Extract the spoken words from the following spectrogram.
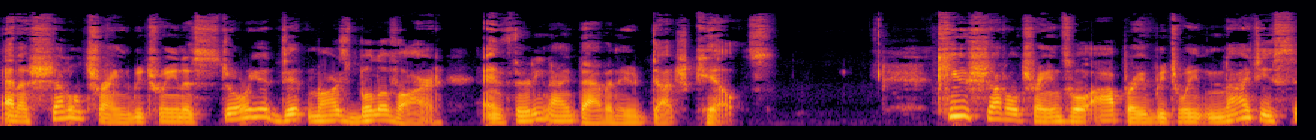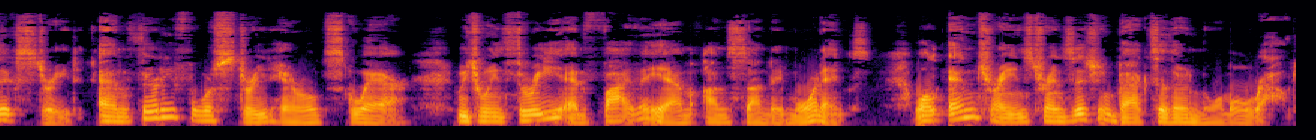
and a shuttle train between Astoria Ditmars Boulevard and 39th Avenue Dutch Kills. Q shuttle trains will operate between 96th Street and 34th Street Herald Square between 3 and 5 a.m. on Sunday mornings, while N trains transition back to their normal route.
